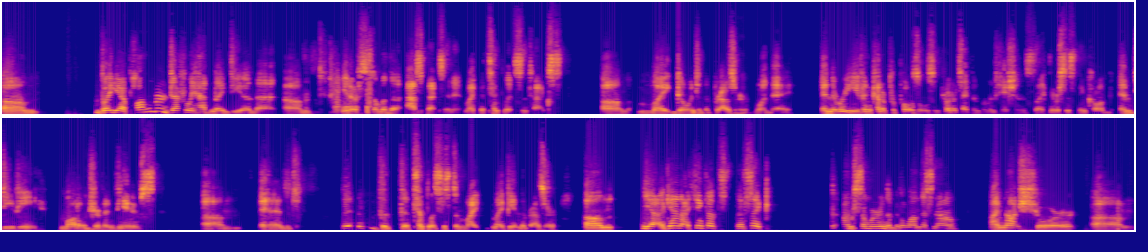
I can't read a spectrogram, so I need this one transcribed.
Um, but yeah, Polymer definitely had an idea that um, you know some of the aspects in it, like the template syntax, um, might go into the browser one day. And there were even kind of proposals and prototype implementations. Like there was this thing called MDV, model driven views, um, and the, the, template system might might be in the browser. Um, yeah, again, I think that's that's like I'm somewhere in the middle on this now. I'm not sure um,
